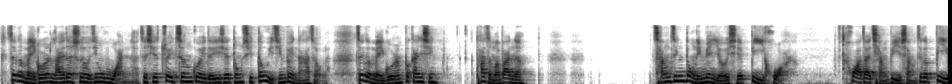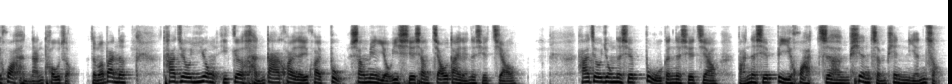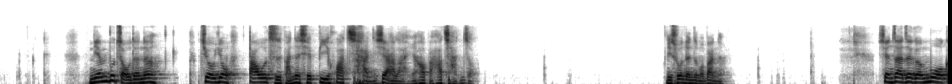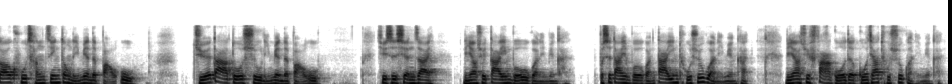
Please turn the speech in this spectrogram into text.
这个美国人来的时候已经晚了，这些最珍贵的一些东西都已经被拿走了。这个美国人不甘心，他怎么办呢？藏经洞里面有一些壁画，画在墙壁上，这个壁画很难偷走，怎么办呢？他就用一个很大块的一块布，上面有一些像胶带的那些胶。他就用那些布跟那些胶，把那些壁画整片整片粘走。粘不走的呢，就用刀子把那些壁画铲下来，然后把它铲走。你说能怎么办呢？现在这个莫高窟藏经洞里面的宝物，绝大多数里面的宝物，其实现在你要去大英博物馆里面看。不是大英博物馆，大英图书馆里面看，你要去法国的国家图书馆里面看，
